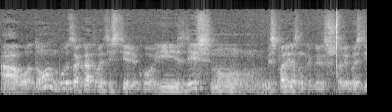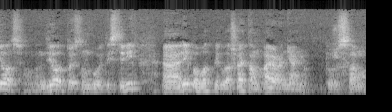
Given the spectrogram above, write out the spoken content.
а вот, то он будет закатывать истерику. И здесь, ну, бесполезно, как говорится, что-либо сделать, делать, то есть он будет истерить, э, либо вот приглашать там аэроняню, ту же самую.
